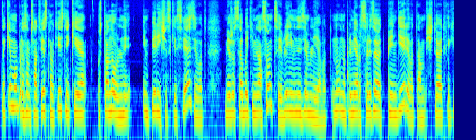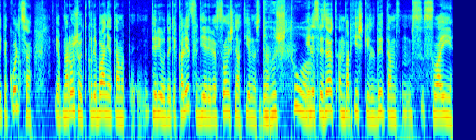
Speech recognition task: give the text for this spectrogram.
Таким образом, соответственно, вот есть некие установленные эмпирические связи вот, между событиями на Солнце и явлениями на Земле. Вот, ну, например, срезают пень дерева, там считают какие-то кольца и обнаруживают колебания там, вот, периода этих колец в дереве с солнечной активностью. Да вы что? Или срезают антарктические льды, там, слои.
